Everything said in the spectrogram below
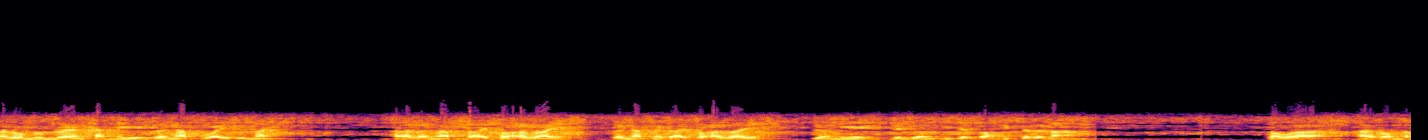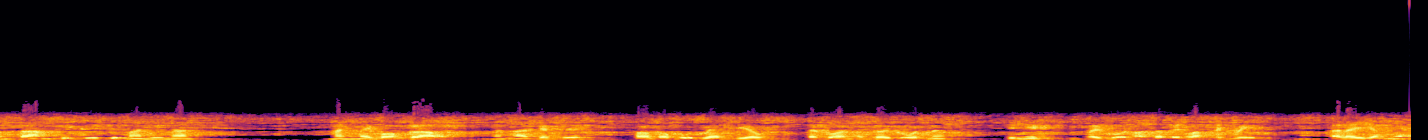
อารมณ์รุนแรงขั้นนี้ระงับไหวหรือไม่ ถ้าระงับได้เพราะอะไรระงับไม่ได้เพราะอะไร เรื่องนี้เป็นเรื่องที่จะต้องพิจารณา เพราะว่าอารมณ์ต่างๆที่เกิดขึ้นมานี้นั้น มันไม่บอกกล่าว มันอาจจะเกิดพอก็พูดแวบเดียว แต่ก่อนเขาเคยโกรธนะทีนี้ไปโกรธเอาถ้าเป็นวักเป็นเวรอะไรอย่างเนี้ย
